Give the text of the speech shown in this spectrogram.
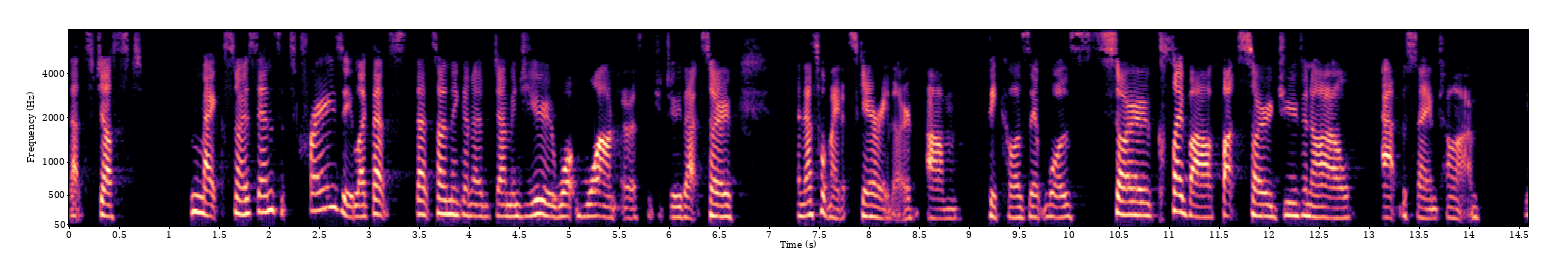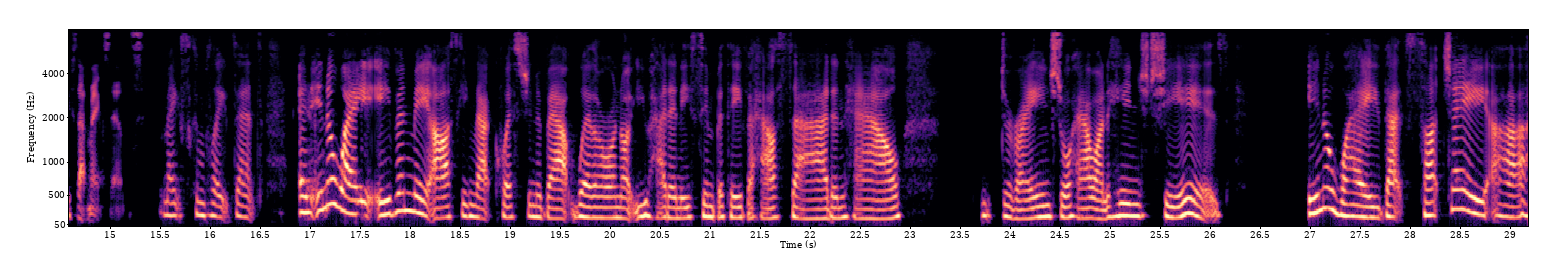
that's just makes no sense. It's crazy. Like that's, that's only going to damage you. What, why on earth would you do that? So, And that's what made it scary though, um, because it was so clever, but so juvenile at the same time, if that makes sense. Makes complete sense. And in a way, even me asking that question about whether or not you had any sympathy for how sad and how deranged or how unhinged she is, in a way, that's such a uh,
